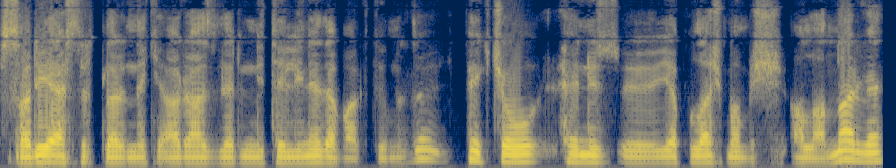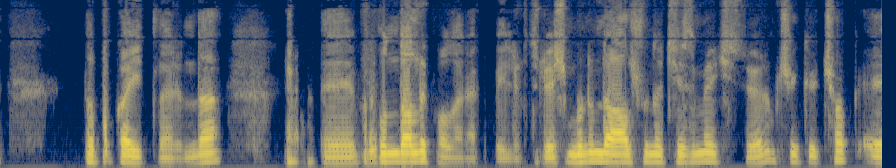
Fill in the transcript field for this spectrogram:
Sarıyer sırtlarındaki arazilerin niteliğine de baktığımızda pek çoğu henüz e, yapılaşmamış alanlar ve tapu kayıtlarında e, fundalık olarak belirtiliyor. Şimdi bunun da altını çizmek istiyorum çünkü çok e,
